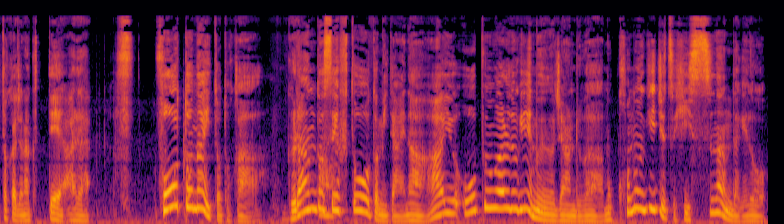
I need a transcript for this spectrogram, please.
とかじゃなくて、あれ、フフォートナイトとか、グランドセフトオートみたいな、ああいうオープンワールドゲームのジャンルは、もうこの技術必須なんだけど、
